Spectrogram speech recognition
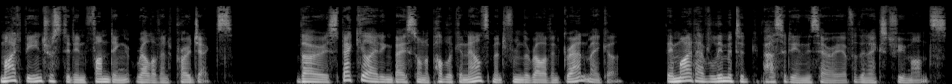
might be interested in funding relevant projects. Though speculating based on a public announcement from the relevant grant maker, they might have limited capacity in this area for the next few months.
